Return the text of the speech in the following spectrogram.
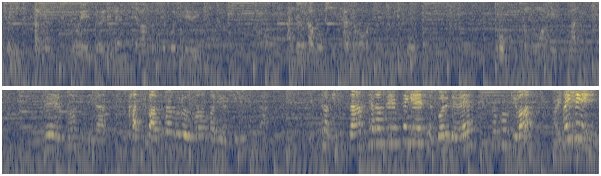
2023년도에 열리는 새만금 재벌이 대회 어, 안전사고 없이 잘 넘어갔으면 좋겠고 꼭 성공하길 바랍니다. 네, 고맙습니다. 같이 마지막으로 응원 한마디 외치겠습니다. 2023 새만금 세계 잼버리 대회 성공기원 화이팅! 화이팅!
